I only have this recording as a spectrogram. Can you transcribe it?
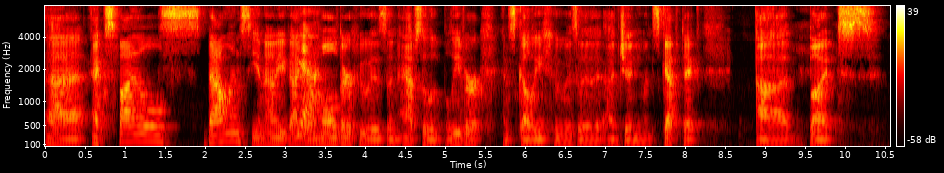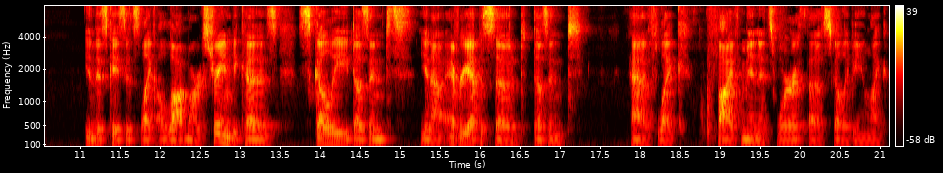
uh, X Files balance. You know, you got your Mulder, who is an absolute believer, and Scully, who is a, a genuine skeptic. Uh, but in this case, it's like a lot more extreme because Scully doesn't, you know, every episode doesn't have like five minutes worth of Scully being like,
